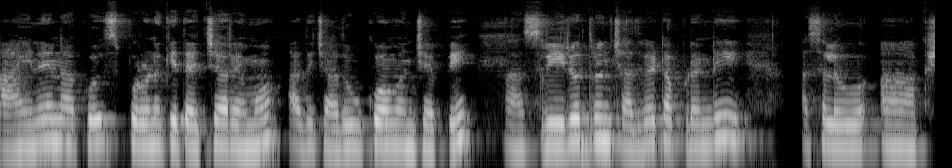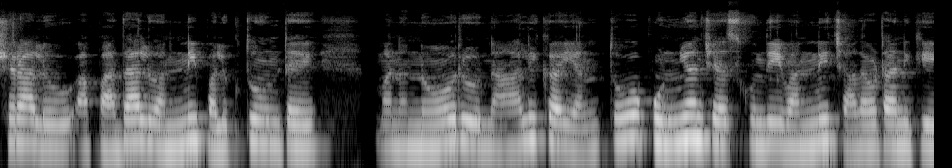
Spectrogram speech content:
ఆయనే నాకు స్ఫురణకి తెచ్చారేమో అది చదువుకోమని చెప్పి. ఆ శ్రీరుద్రం చదివేటప్పుడండి అసలు ఆ అక్షరాలు ఆ పదాలు అన్నీ పలుకుతూ ఉంటే మన నోరు నాలిక ఎంతో పుణ్యం చేసుకుంది ఇవన్నీ చదవటానికి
